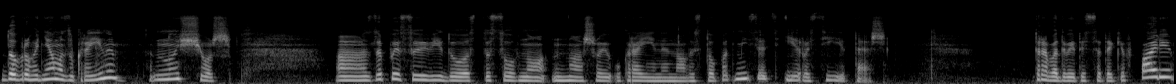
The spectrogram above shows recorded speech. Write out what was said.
Доброго дня, ми з України. Ну що ж, записую відео стосовно нашої України на листопад місяць і Росії теж. Треба дивитися таки в парі,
